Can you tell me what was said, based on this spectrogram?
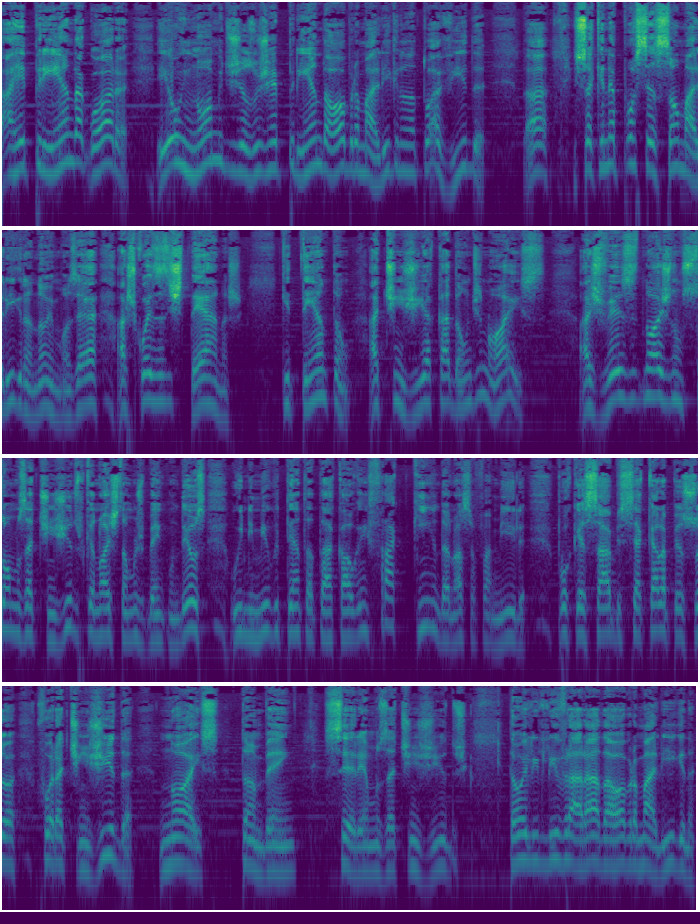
Tá? Repreenda agora. Eu, em nome de Jesus, repreendo a obra maligna na tua vida. Tá? Isso aqui não é possessão maligna, não, irmãos. É as coisas externas que tentam atingir a cada um de nós. Às vezes nós não somos atingidos porque nós estamos bem com Deus, o inimigo tenta atacar alguém fraquinho da nossa família, porque sabe se aquela pessoa for atingida, nós também seremos atingidos. Então ele livrará da obra maligna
